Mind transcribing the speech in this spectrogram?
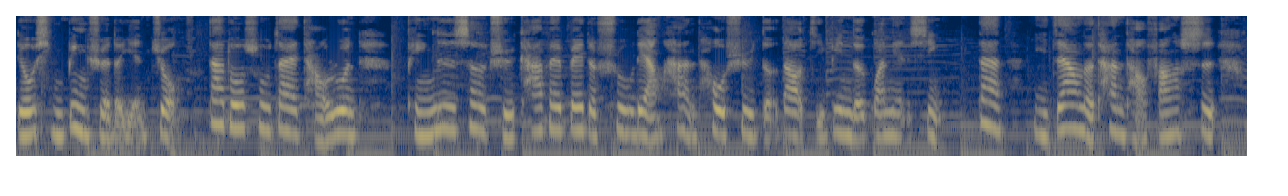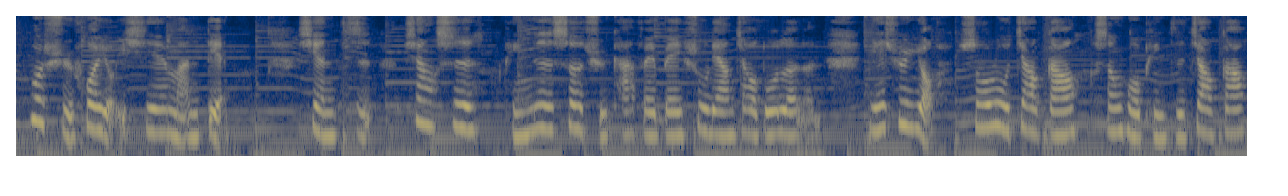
流行病学的研究，大多数在讨论平日摄取咖啡杯的数量和后续得到疾病的关联性。但以这样的探讨方式，或许会有一些盲点。限制，像是平日摄取咖啡杯数量较多的人，也许有收入较高、生活品质较高、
